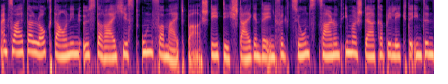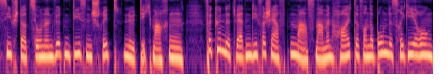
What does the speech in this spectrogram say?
Ein zweiter Lockdown in Österreich ist unvermeidbar. Stetig steigende Infektionszahlen und immer stärker belegte Intensivstationen würden diesen Schritt nötig machen. Verkündet werden die verschärften Maßnahmen heute von der Bundesregierung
